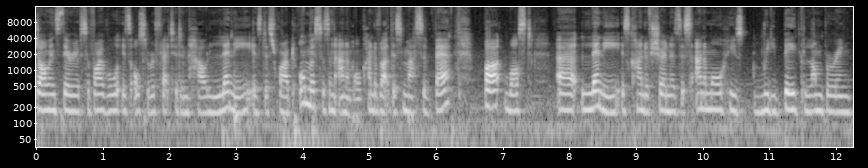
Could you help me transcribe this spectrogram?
Darwin's theory of survival is also reflected in how Lennie is described almost as an animal, kind of like this massive bear. But whilst uh, Lennie is kind of shown as this animal who's really big, lumbering.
